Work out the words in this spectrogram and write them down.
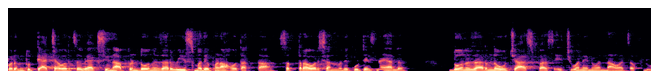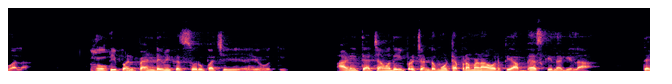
परंतु त्याच्यावरचं व्हॅक्सिन आपण दोन हजार वीसमध्ये पण आहोत आता सतरा वर्षांमध्ये कुठेच नाही आलं. दोन हजार नऊच्या आसपास एच वन एन वन नावाचा फ्लू आला. हो. ती पण पॅन्डेमिकच स्वरूपाची हे होती. आणि त्याच्यामध्येही प्रचंड मोठ्या प्रमाणावरती अभ्यास केला गेला. त्या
